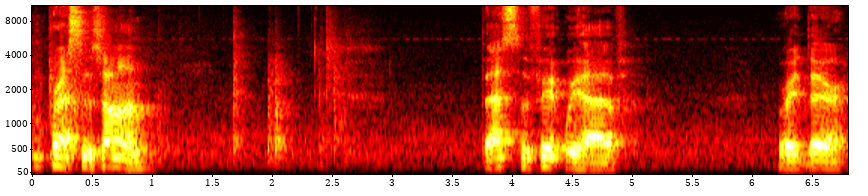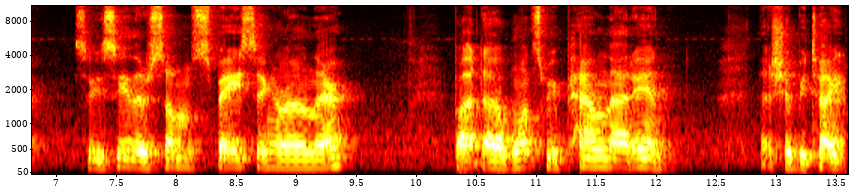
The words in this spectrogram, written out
and press this on, that's the fit we have right there. So you see there's some spacing around there. But uh, once we pound that in, that should be tight.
